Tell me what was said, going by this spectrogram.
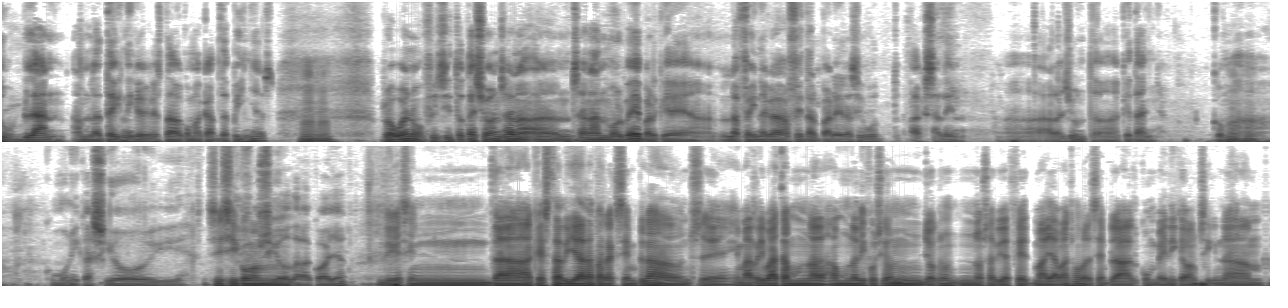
doblant amb la tècnica que estava com a cap de pinyes. Mm -hmm. Però bueno, fins i tot això ens ha, ens ha anat molt bé, perquè la feina que ha fet el Parera ha sigut excel·lent a, a la Junta aquest any, com a, comunicació i Sí, sí, i com- difusió de la colla. Diguéssim, d'aquesta diada, per exemple, doncs, eh, hem arribat amb una, amb una difusió en lloc on no s'havia fet mai abans, com per exemple el conveni que vam signar amb,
